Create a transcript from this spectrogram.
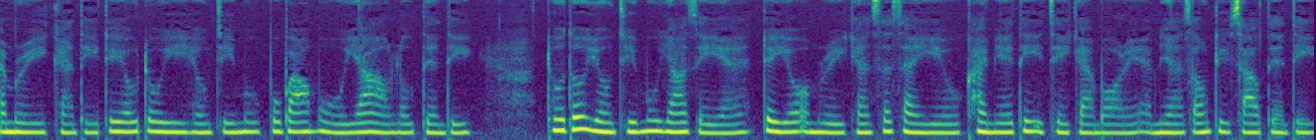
အမေရိကန်သည်တရုတ်တို့၏ယုံကြည်မှုပူးပေါင်းမှုကိုရအောင်လုပ်သင့်သည်ထို့သောယုံကြည်မှုရစေရန်တရုတ်အမေရိကန်ဆက်ဆံရေးကိုခိုင်မြဲသည့်အခြေခံပေါ်တွင်အမြန်ဆုံးတည်ဆောက်သင့်သည်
